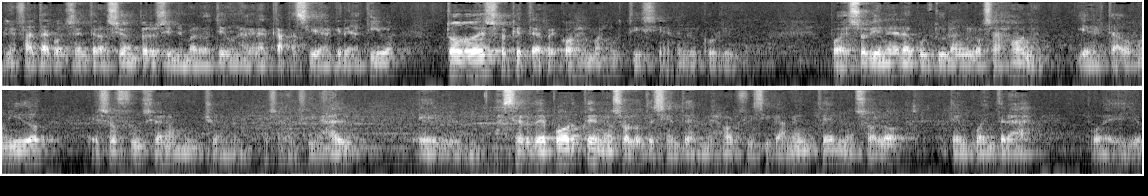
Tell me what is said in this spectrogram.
le falta concentración, pero sin embargo tiene una gran capacidad creativa. Todo eso que te recoge más justicia en el currículum. Pues eso viene de la cultura anglosajona y en Estados Unidos eso funciona mucho. ¿no? O sea, al final, hacer deporte no solo te sientes mejor físicamente, no solo te encuentras, pues yo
